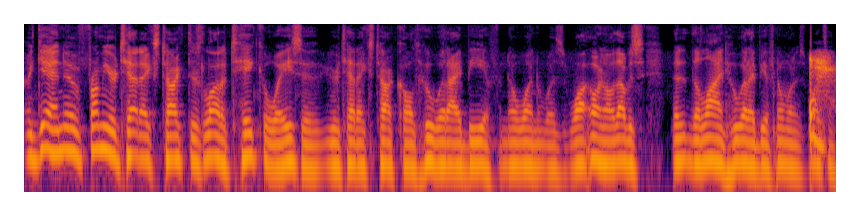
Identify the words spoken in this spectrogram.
Again, uh, from your TEDx talk, there's a lot of takeaways. Your TEDx talk called "Who Would I Be If No One Was?" Wa- oh no, that was the, the, line. Who would I be if no one was watching?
